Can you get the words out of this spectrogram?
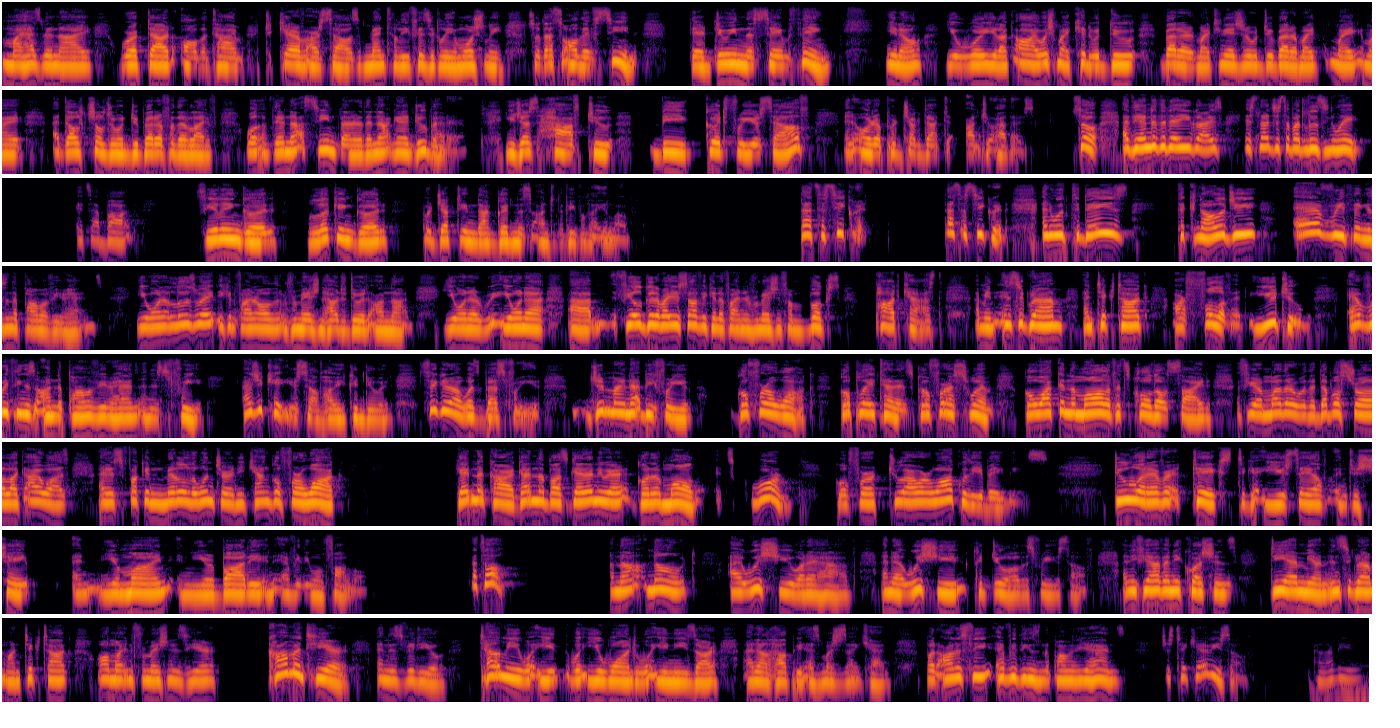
my husband and I worked out all the time, took care of ourselves mentally, physically, emotionally. So that's all they've seen. They're doing the same thing. You know, you worry like, oh, I wish my kid would do better. My teenager would do better. My my my adult children would do better for their life. Well, if they're not seeing better, they're not to do better. You just have to be good for yourself in order to project that to, onto others. So at the end of the day, you guys, it's not just about losing weight. It's about feeling good, looking good, projecting that goodness onto the people that you love. That's a secret. That's a secret. And with today's technology, everything is in the palm of your hands. You want to lose weight, you can find all the information how to do it on that. You want to re- you want to um, feel good about yourself, you can find information from books, podcast. I mean, Instagram and TikTok are full of it. YouTube, everything is on the palm of your hands and it's free. Educate yourself how you can do it. Figure out what's best for you. Gym might not be for you. Go for a walk. Go play tennis. Go for a swim. Go walk in the mall if it's cold outside. If you're a mother with a double stroller like I was and it's fucking middle of the winter and you can't go for a walk, get in the car, get in the bus, get anywhere, go to the mall. It's warm. Go for a two hour walk with your babies. Do whatever it takes to get yourself into shape and your mind and your body and everything will follow. That's all. On that note, I wish you what I have, and I wish you could do all this for yourself. And if you have any questions, DM me on Instagram, on TikTok. All my information is here. Comment here in this video. Tell me what you what you want, what your needs are, and I'll help you as much as I can. But honestly, everything's in the palm of your hands. Just take care of yourself. I love you.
